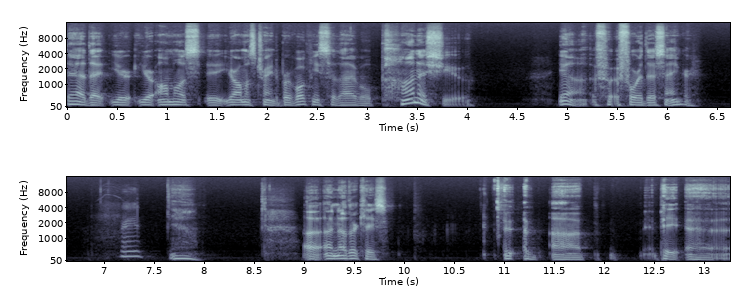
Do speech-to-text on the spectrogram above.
that, that you're, you're, almost, you're almost trying to provoke me so that I will punish you, yeah, for, for this anger. Right. Yeah. Uh, another case, uh, uh, uh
